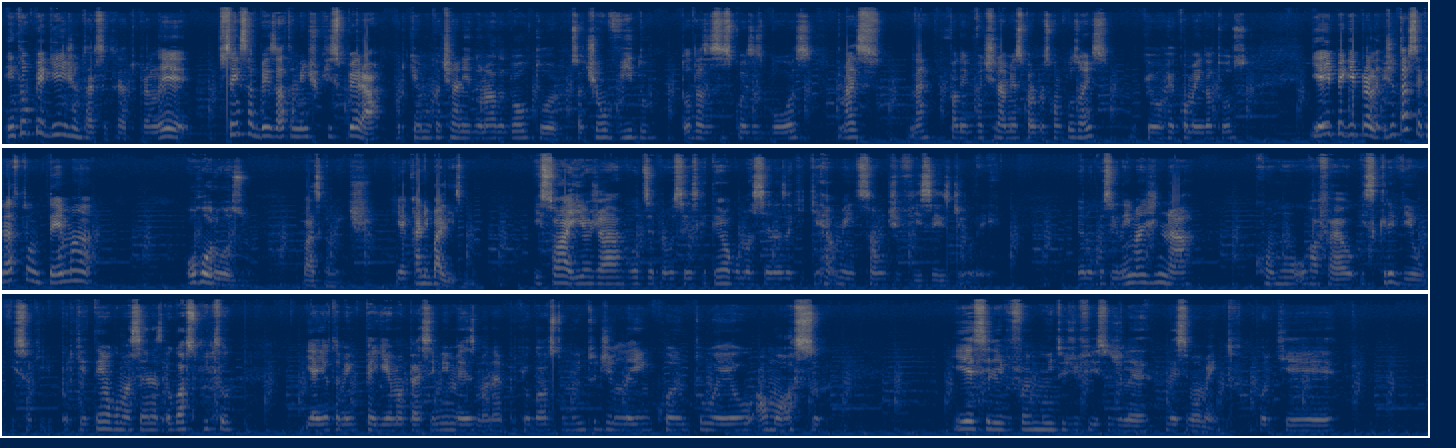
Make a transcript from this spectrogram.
Então peguei Jantar Secreto para ler sem saber exatamente o que esperar, porque eu nunca tinha lido nada do autor, só tinha ouvido todas essas coisas boas, mas, né, falei, vou tirar minhas próprias conclusões, o que eu recomendo a todos. E aí peguei para ler. Jantar Secreto tem um tema horroroso, basicamente, que é canibalismo. E só aí eu já vou dizer para vocês que tem algumas cenas aqui que realmente são difíceis de ler. Eu não consigo nem imaginar como o Rafael escreveu isso aqui, porque tem algumas cenas, eu gosto muito e aí eu também peguei uma peça em mim mesma, né? Porque eu gosto muito de ler enquanto eu almoço. E esse livro foi muito difícil de ler nesse momento, porque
